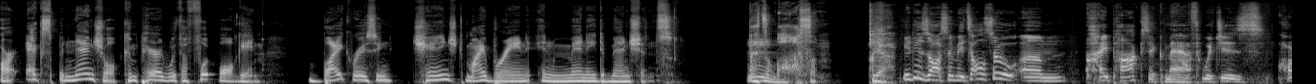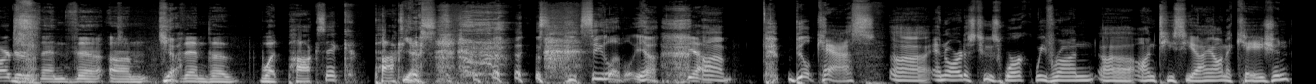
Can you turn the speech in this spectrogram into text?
are exponential compared with a football game. Bike racing changed my brain in many dimensions. That's Mm. awesome. Yeah. It is awesome. It's also um, hypoxic math, which is harder than the um, Yeah. than the what poxic poxic. Yes. sea level. Yeah. Yeah. Um, Bill Cass, uh, an artist whose work we've run uh, on TCI on occasion,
